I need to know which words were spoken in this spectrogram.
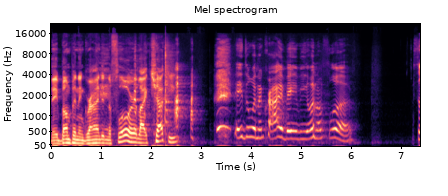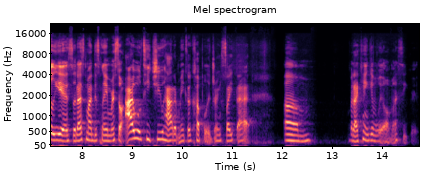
They bumping and grinding the floor like Chucky. they doing a crybaby on the floor. So yeah, so that's my disclaimer. So I will teach you how to make a couple of drinks like that. Um, but I can't give away all my secrets.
